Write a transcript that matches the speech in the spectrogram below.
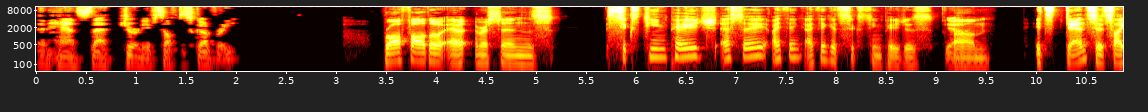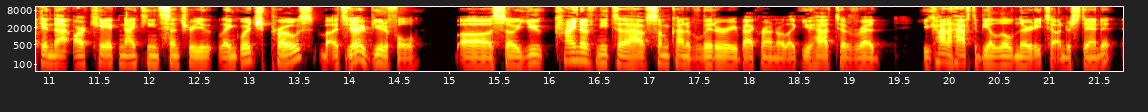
enhance that journey of self discovery? Ralph Waldo Emerson's 16 page essay, I think. I think it's 16 pages. Yeah. Um, it's dense. It's like in that archaic 19th century language prose, but it's very yeah. beautiful. Uh, so you kind of need to have some kind of literary background, or like you have to have read. You kind of have to be a little nerdy to understand it.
